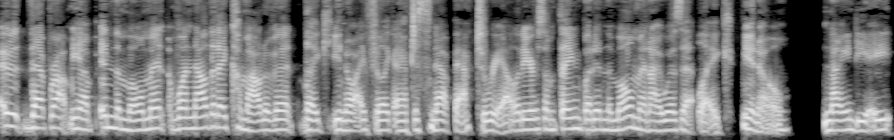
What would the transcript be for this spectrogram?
I, that brought me up in the moment. When now that I come out of it, like, you know, I feel like I have to snap back to reality or something. But in the moment, I was at like, you know, 98.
